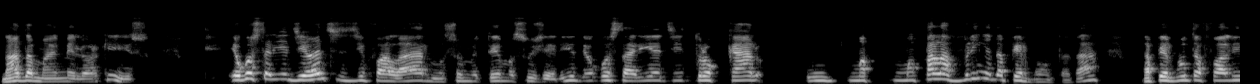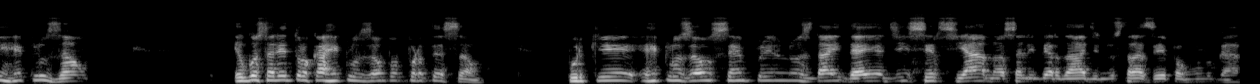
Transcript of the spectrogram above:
nada mais melhor que isso. Eu gostaria de, antes de falarmos sobre o tema sugerido, eu gostaria de trocar um, uma, uma palavrinha da pergunta. Tá? A pergunta fala em reclusão. Eu gostaria de trocar reclusão por proteção, porque reclusão sempre nos dá a ideia de cercear nossa liberdade, nos trazer para algum lugar.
